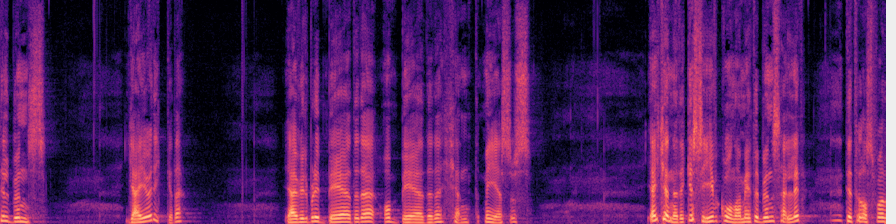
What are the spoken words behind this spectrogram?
til bunns? Jeg gjør ikke det. Jeg vil bli bedre og bedre kjent med Jesus. Jeg kjenner ikke Siv, kona mi, til bunns heller. Til tross for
